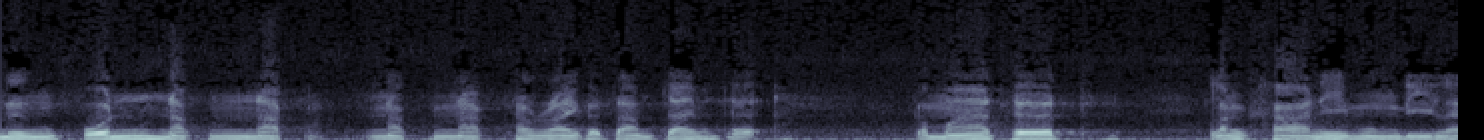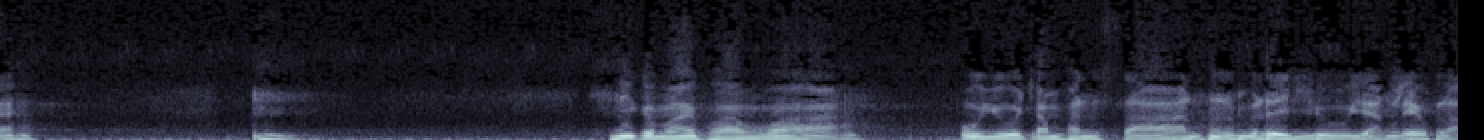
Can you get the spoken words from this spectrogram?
หนึ่งฝนหนักหนักหนักหนักเท่าไรก็ตามใจมันเถอะ ก็มาเถิดหลังคานี่มุงดีแล้ว นี่ก็หมายความว่า ผู้อยู่จำพรรษาไม่ได้อยู่อย่างเลวไหล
